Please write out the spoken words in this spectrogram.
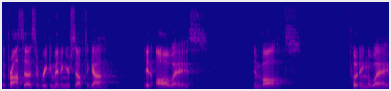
the process of recommitting yourself to God. It always involves putting away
